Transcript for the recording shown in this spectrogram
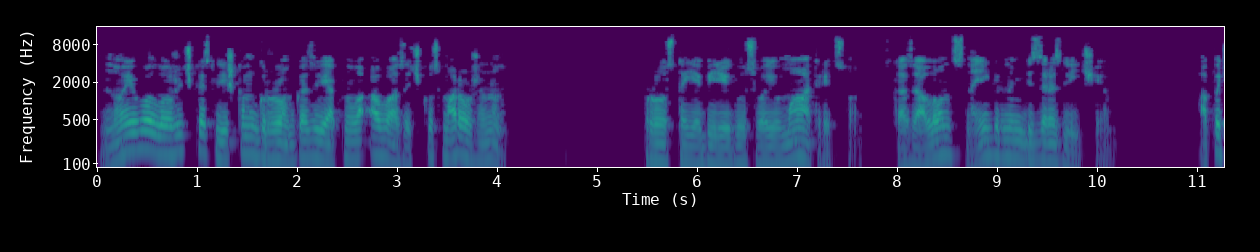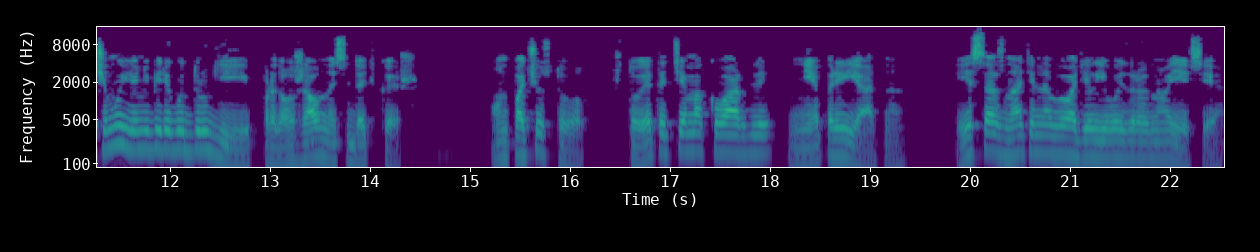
но его ложечка слишком громко звякнула о вазочку с мороженым. «Просто я берегу свою матрицу», — сказал он с наигранным безразличием. «А почему ее не берегут другие?» — продолжал наседать Кэш. Он почувствовал, что эта тема Квардли неприятна, и сознательно выводил его из равновесия,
